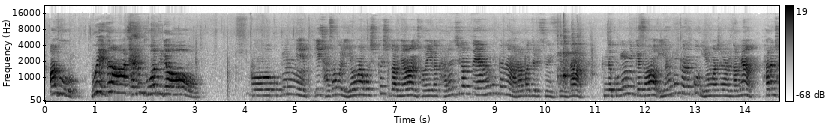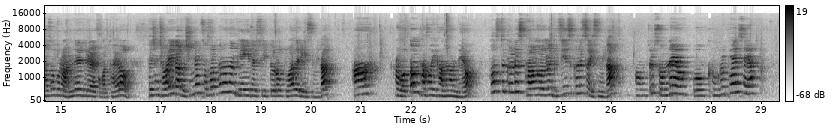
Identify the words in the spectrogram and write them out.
아이고, 뭐 얘들아, 잘 좀 도와드려. 어, 고객님, 이 좌석을 이용하고 싶으시다면 저희가 다른 시간대에 항공편을 알아봐 드릴 수는 있습니다. 근데 고객님께서 이 항공편을 꼭 이용하셔야 한다면 다른 좌석으로 안내해 드려야 할 것 같아요. 대신 저희가 더 신경 써서 편안한 비행이 될 수 있도록 도와드리겠습니다. 아, 그럼 어떤 좌석이 가능한데요? 퍼스트 클래스 다음으로는 비즈니스 클래스가 있습니다. 아, 어쩔 수 없네요. 뭐 그럼 그렇게 해주세요.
